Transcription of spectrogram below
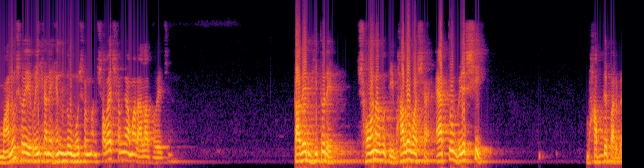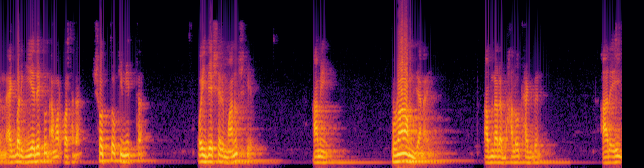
মানুষ হয়ে ওইখানে হিন্দু, মুসলমান সবার সঙ্গে আমার আলাপ হয়েছে। তাদের ভিতরে সহানুভূতি, ভালোবাসা এত বেশি, ভাবতে পারবেন না। একবার গিয়ে দেখুন আমার কথাটা, সত্য কি মিথ্যা? ওই দেশের মানুষকে আমি প্রণাম জানাই। আপনারা ভালো থাকবেন আর এই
